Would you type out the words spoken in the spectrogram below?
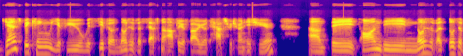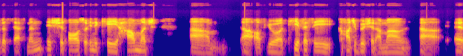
generally speaking, if you receive your notice of assessment after you file your tax return each year, um, the on the notice of, notice of assessment, it should also indicate how much um, uh, of your TFSA contribution amount uh, is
